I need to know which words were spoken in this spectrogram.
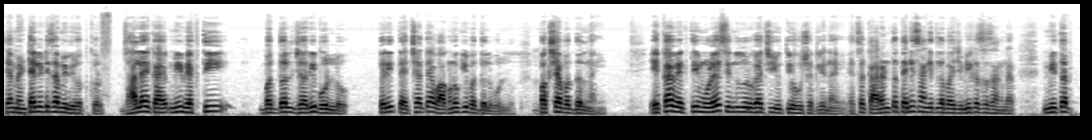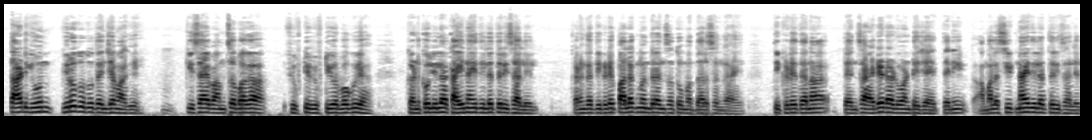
त्या मेंटॅलिटीचा मी विरोध करतो. झालंय काय? मी व्यक्तीबद्दल जरी बोललो तरी त्याच्या त्या वागणुकीबद्दल बोललो. पक्षाबद्दल नाही. एका व्यक्तीमुळे सिंधुदुर्गाची युती होऊ शकली नाही. याचं कारण तर त्यांनी सांगितलं पाहिजे. मी कसं सांगणार? मी तर ताट घेऊन फिरत होतो त्यांच्या मागे. की साहेब आमचं बघा फिफ्टी फिफ्टीवर बघूया. कणकवलीला काही नाही दिलं तरी चालेल. कारण का तिकडे पालकमंत्र्यांचा तो मतदारसंघ आहे. तिकडे त्यांना त्यांचा ऍडेड ऍडव्हान्टेज आहे. त्यांनी आम्हाला सीट नाही दिलं तरी चालेल.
